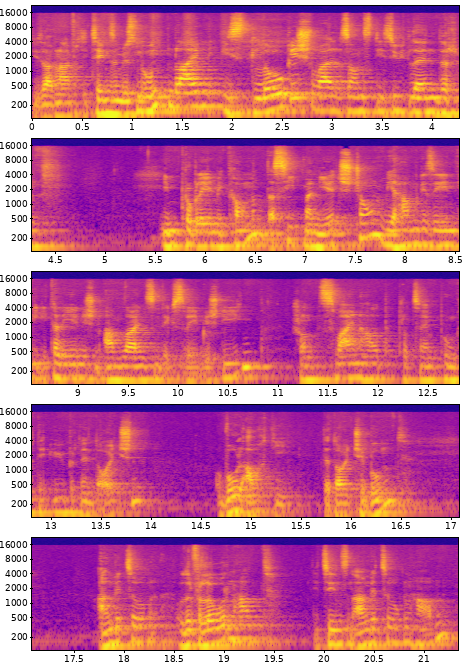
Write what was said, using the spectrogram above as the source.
Die sagen einfach, die Zinsen müssen unten bleiben. Ist logisch, weil sonst die Südländer in Probleme kommen. Das sieht man jetzt schon. Wir haben gesehen, die italienischen Anleihen sind extrem gestiegen, schon zweieinhalb Prozentpunkte über den deutschen, obwohl auch die, der Deutsche Bund angezogen oder verloren hat, die Zinsen angezogen haben.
